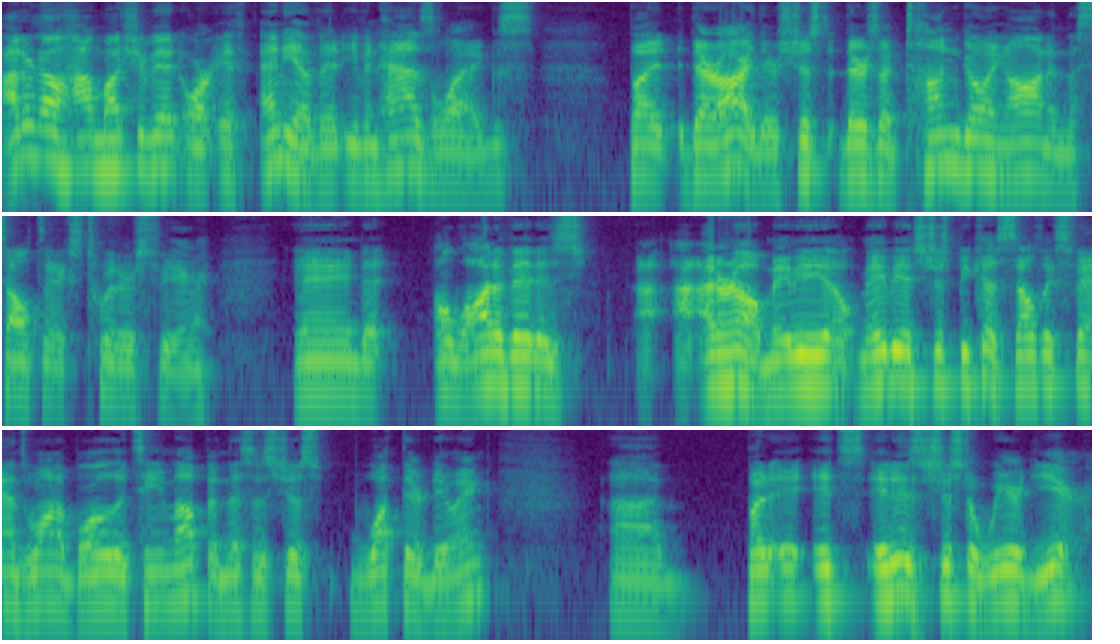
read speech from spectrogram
I don't know how much of it or if any of it even has legs, but there are. There's just there's a ton going on in the Celtics Twitter sphere, and a lot of it is I, I don't know. Maybe maybe it's just because Celtics fans want to blow the team up, and this is just what they're doing. Uh, but it, it's it is just a weird year.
